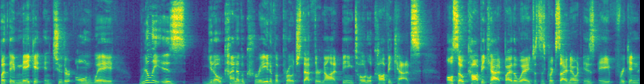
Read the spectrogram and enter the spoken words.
but they make it into their own way, really is you know, kind of a creative approach that they're not being total copycats. Also, Copycat, by the way, just as a quick side note, is a freaking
